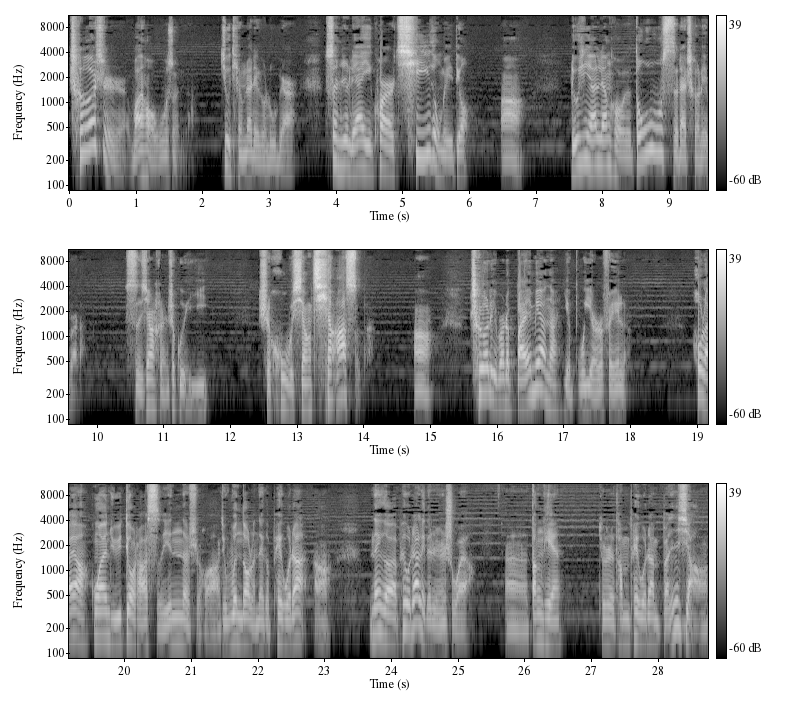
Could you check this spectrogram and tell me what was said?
车是完好无损的，就停在这个路边，甚至连一块漆都没掉啊！刘心言两口子都死在车里边了，死相很是诡异，是互相掐死的啊！车里边的白面呢也不翼而飞了。后来呀，公安局调查死因的时候啊，就问到了那个配货站啊，那个配货站里的人说呀，嗯，当天就是他们配货站本想。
